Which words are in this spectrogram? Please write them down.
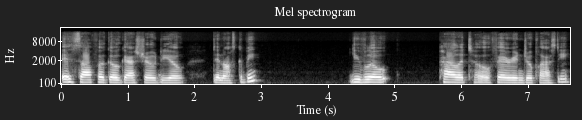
esophagogastroduodenoscopy, uvulopalatopharyngoplasty,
